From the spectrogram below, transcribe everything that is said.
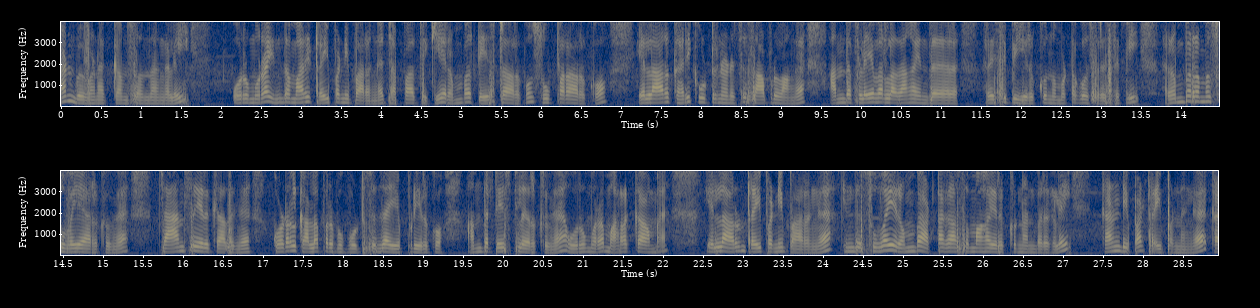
அன்பு வணக்கம் சொந்தங்களே. ஒரு முறை இந்த மாதிரி ட்ரை பண்ணி பாருங்கள் சப்பாத்திக்கு ரொம்ப டேஸ்ட்டாக இருக்கும் சூப்பராக இருக்கும். எல்லோரும் கறி கூட்டு நினச்சி சாப்பிடுவாங்க. அந்த ஃப்ளேவரில் தாங்க இந்த ரெசிபி இருக்கும் இந்த முட்டைக்கோஸ் ரெசிபி ரொம்ப ரொம்ப சுவையாக இருக்குங்க. சான்ஸே இருக்காதுங்க. குடல் கடலப்பருப்பு போட்டு செஞ்சால் எப்படி இருக்கும்? அந்த டேஸ்ட்டில் இருக்குங்க. ஒரு முறை மறக்காமல் எல்லோரும் ட்ரை பண்ணி பாருங்கள் இந்த சுவை ரொம்ப அட்டகாசமாக இருக்கும் நண்பர்களே. கண்டிப்பாக ட்ரை பண்ணுங்கள் க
